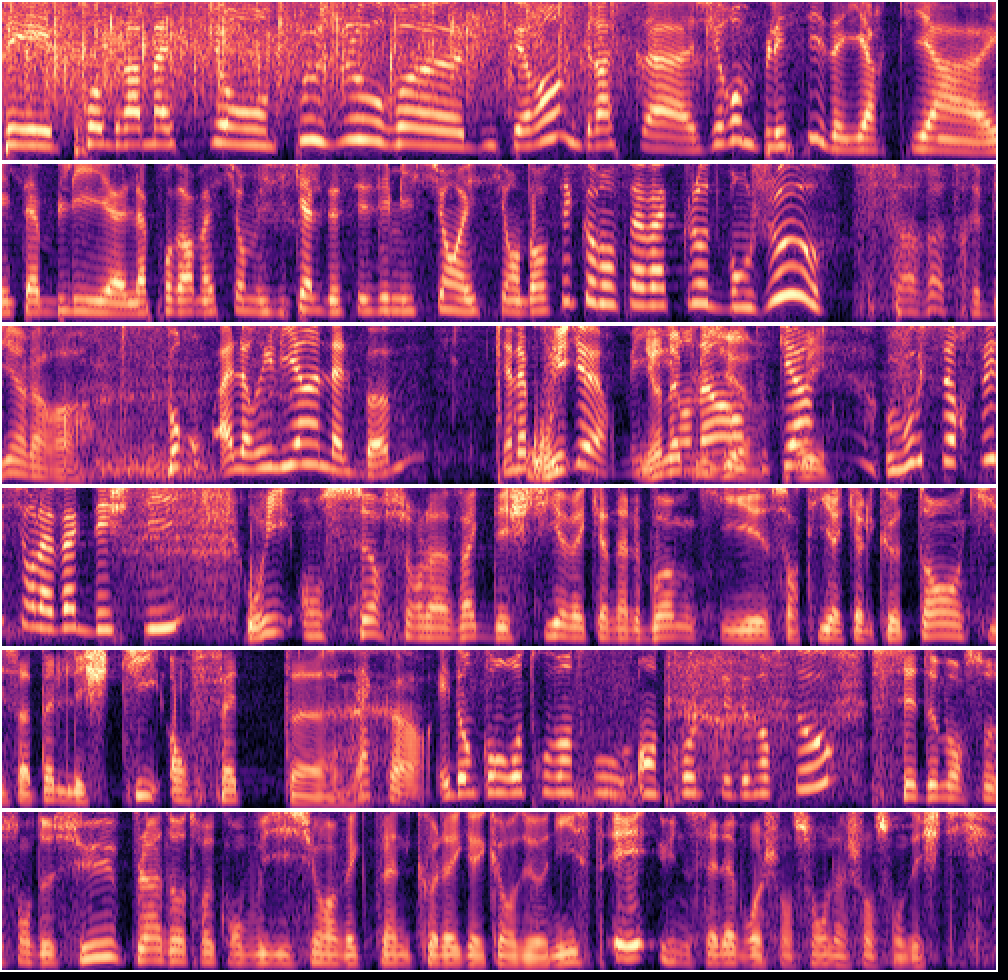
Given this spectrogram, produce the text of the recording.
Des programmations toujours euh, différentes grâce à Jérôme Plessis d'ailleurs qui a établi euh, la programmation musicale de ces émissions ici en dansé. Comment ça va Claude? Bonjour. Ça va très bien Lara. Bon, alors il y a un album. Il y en a Oui, plusieurs, mais il y en a en plusieurs, en tout cas. oui. Vous surfez sur la vague des ch'tis? Oui, on surfe sur la vague des ch'tis avec un album qui est sorti il y a quelques temps qui s'appelle Les ch'tis en fête. D'accord. Et donc on retrouve entre, entre autres ces deux morceaux? Ces deux morceaux sont dessus, plein d'autres compositions avec plein de collègues accordéonistes et une célèbre chanson, la chanson des ch'tis.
